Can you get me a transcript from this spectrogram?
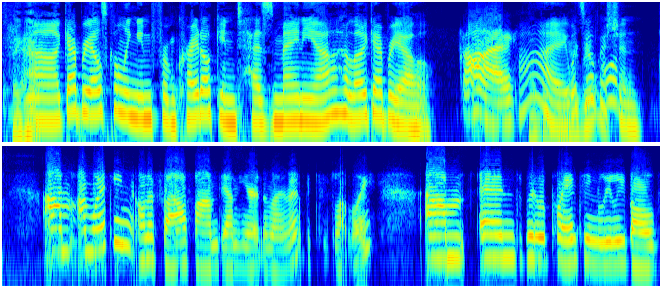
Thank you. Uh, Gabrielle's calling in from Cradoc in Tasmania. Hello, Gabrielle. Hi. Hi, what's your Gabrielle. question? Um, I'm working on a flower farm down here at the moment, which is lovely. Um, and we were planting lily bulbs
